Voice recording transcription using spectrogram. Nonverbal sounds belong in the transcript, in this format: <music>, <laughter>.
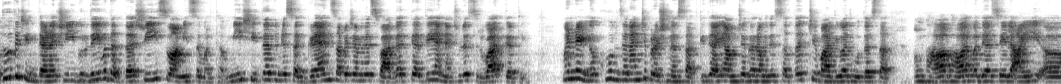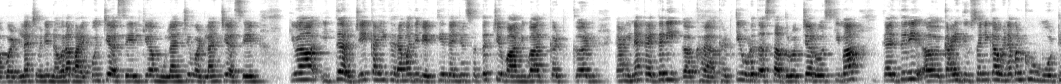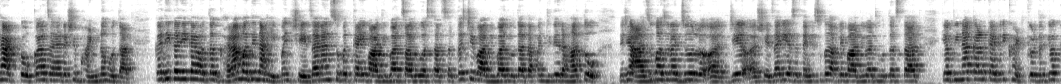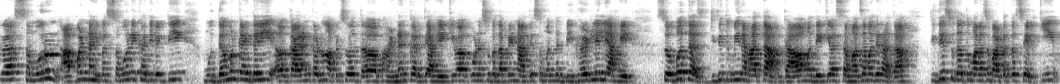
अवधूत चिंतनाची गुरुदेव दत्त श्री स्वामी समर्थ. मी शीतल तुमच्या सगळ्यांचं त्याच्यामध्ये स्वागत करते आणि नॅचरल सुरुवात करते. मंडळींनो खूप जणांचे प्रश्न असतात की आई आमच्या घरामध्ये सततचे वादविवाद होत असतात. मग भावा भावांमध्ये असेल आई वडिलांचे म्हणजे नवरा बायकोंचे असेल किंवा मुलांचे वडिलांचे असेल किंवा इतर जे काही घरामध्ये व्यक्ती आहेत त्यांचे सततचे वादविवाद कटकट काही ना काहीतरी ख- खटके उडत असतात रोजच्या रोज किंवा काहीतरी काही दिवसांनी का होईना पण खूप मोठ्या टोकाळ जाणार असे भांडणं होतात. कधी कधी काय होतं घरामध्ये नाही पण शेजाऱ्यांसोबत काही वादविवाद चालू असतात सततचे वादविवाद होतात आपण जिथे राहतो त्याच्या आजूबाजूला जो जे शेजारी असतात त्यांच्यासोबत आपले वादविवाद होत असतात किंवा विनाकारण काहीतरी खटके होतात किंवा किंवा समोरून आपण नाही पण समोर एखादी व्यक्ती मुद्दामून काहीतरी कारण काढून आपल्यासोबत भांडण करते आहे किंवा कोणासोबत आपले नातेसंबंध बिघडलेले आहेत सोबतच जिथे तुम्ही राहता गावामध्ये किंवा समाजामध्ये राहता तिथे सुद्धा तुम्हाला असं वाटत असेल की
